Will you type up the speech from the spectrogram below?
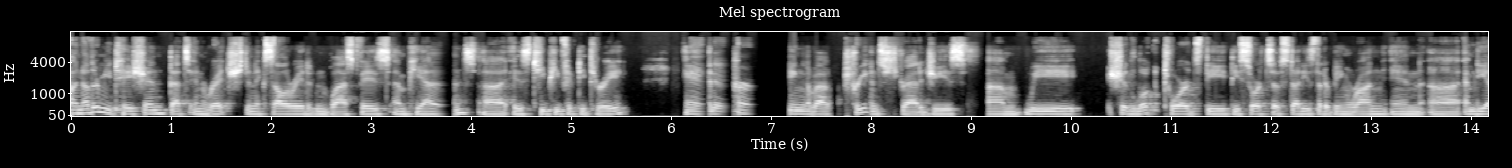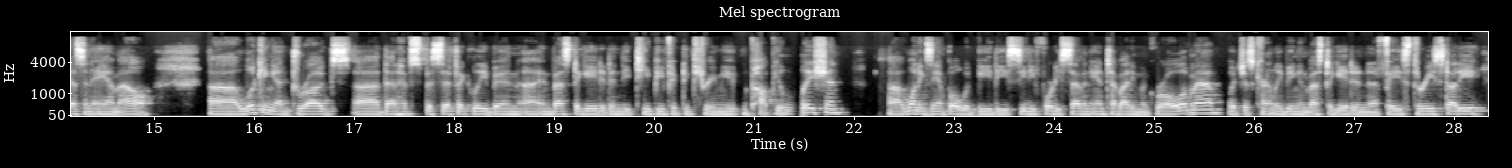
Another mutation that's enriched and accelerated in blast phase MPNs uh, is TP53. And thinking about treatment strategies, um, we should look towards the the sorts of studies that are being run in uh, MDS and AML, uh, looking at drugs uh, that have specifically been uh, investigated in the TP53 mutant population, uh, one example would be the CD47 antibody magrolimab, which is currently being investigated in a phase three study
